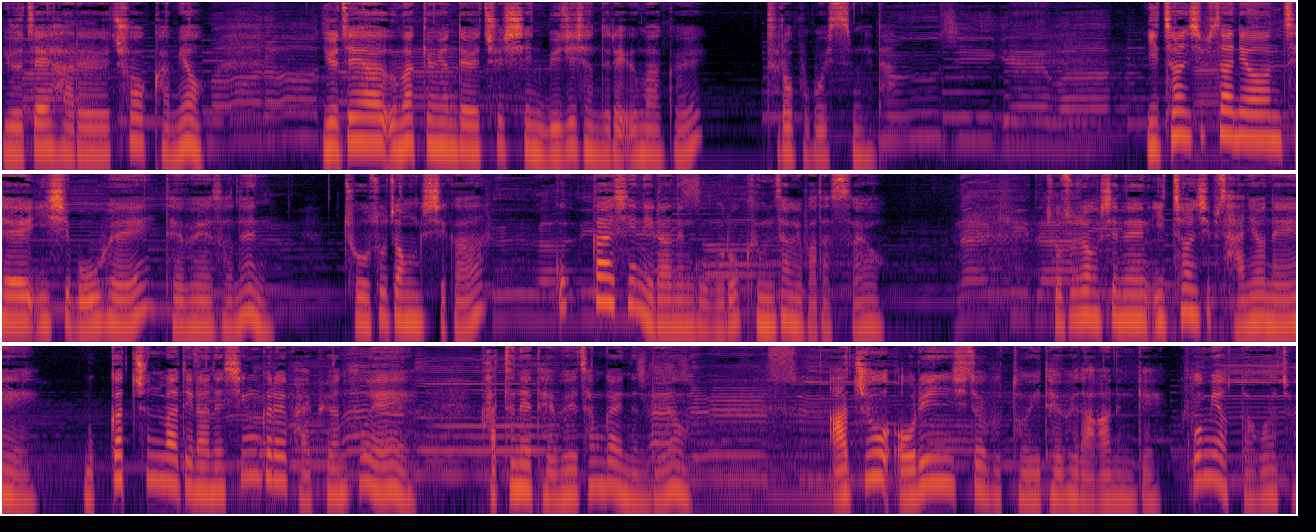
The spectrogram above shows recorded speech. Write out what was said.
유재하를 추억하며 유재하 음악 경연대회 출신 뮤지션들의 음악을 들어보고 있습니다. 2014년 제25회 대회에서는 조소정 씨가 꽃가신이라는 곡으로 금상을 받았어요. 조소정 씨는 2014년에 못 갖춘 맛이라는 싱글을 발표한 후에 같은 해 대회에 참가했는데요. 아주 어린 시절부터 이 대회 나가는 게 꿈이었다고 하죠.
